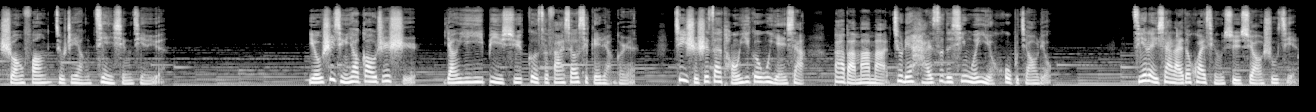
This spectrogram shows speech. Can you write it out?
双方就这样渐行渐远。有事情要告知时，杨依依必须各自发消息给两个人，即使是在同一个屋檐下，爸爸妈妈就连孩子的新闻也互不交流。积累下来的坏情绪需要疏解，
